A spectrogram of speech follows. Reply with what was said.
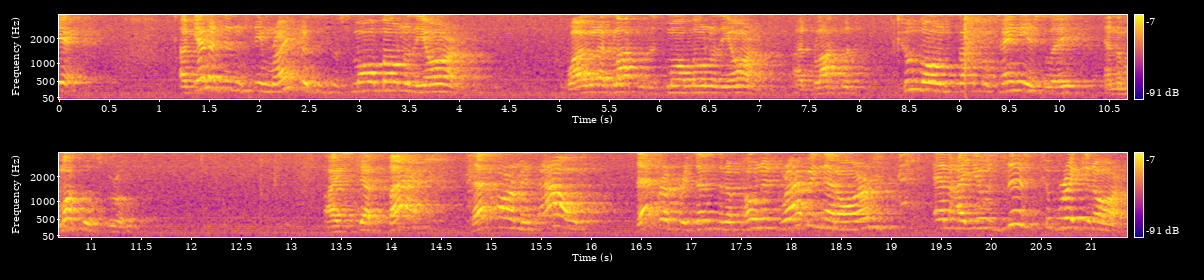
kick. Again, it didn't seem right because it's the small bone of the arm. Why would I block with the small bone of the arm? I'd block with two bones simultaneously and the muscles screw. I step back, that arm is out, that represents an opponent grabbing that arm, and I use this to break an arm.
